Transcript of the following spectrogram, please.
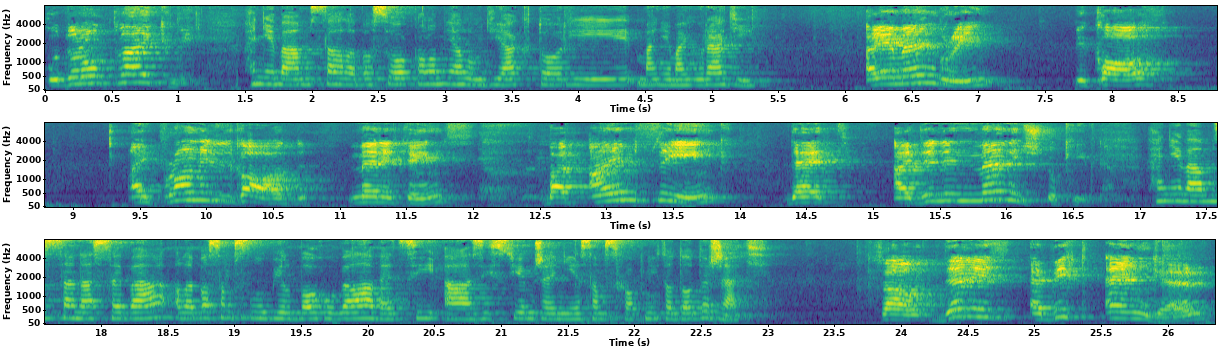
who do not like me. Hnevám sa, lebo sú okolo mňa ľudia, ktorí ma nemajú radi. I am angry because I promised God many things, but I am seeing that I didn't manage to keep them. Hnevám sa na seba, lebo som slúbil Bohu veľa vecí a zistujem, že nie som schopný to dodržať. So there is a big anger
